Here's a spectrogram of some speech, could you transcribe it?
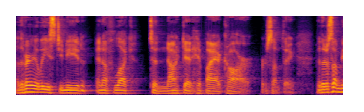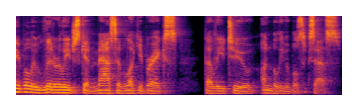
At the very least, you need enough luck to not get hit by a car or something. But there are some people who literally just get massive lucky breaks that lead to unbelievable success.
